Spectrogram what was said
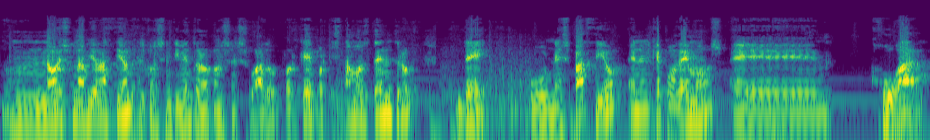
no es una violación el consentimiento no consensuado. ¿Por qué? Porque estamos dentro de un espacio en el que podemos eh, jugar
